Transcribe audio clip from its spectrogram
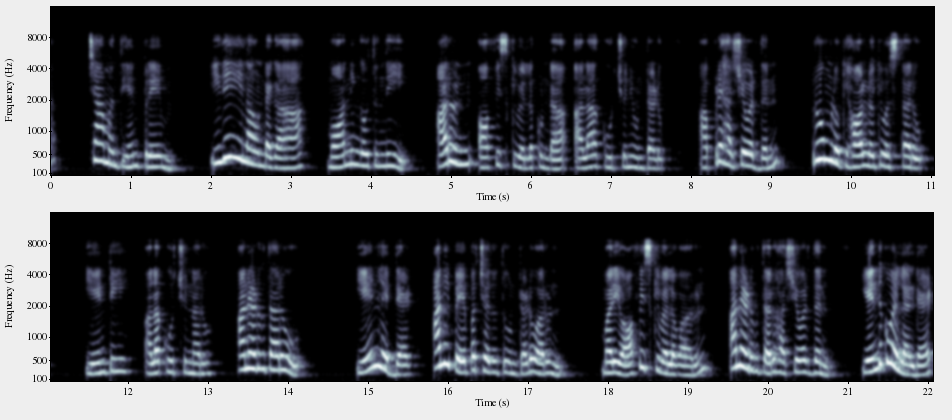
చామంతి అండ్ ప్రేమ్. ఇది ఇలా ఉండగా మార్నింగ్ అవుతుంది. అరుణ్ ఆఫీస్కి వెళ్ళకుండా అలా కూర్చొని ఉంటాడు. అప్పుడే హర్షవర్ధన్ రూమ్లోకి హాల్లోకి వస్తారు. ఏంటి అలా కూర్చున్నారు? అని అడుగుతారు. ఏం లేదు డాడ్ అని పేపర్ చదువుతూ ఉంటాడు అరుణ్. మరి ఆఫీస్కి వెళ్ళవారు అని అడుగుతారు హర్షవర్ధన్. ఎందుకు వెళ్ళాలి డాడ్?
